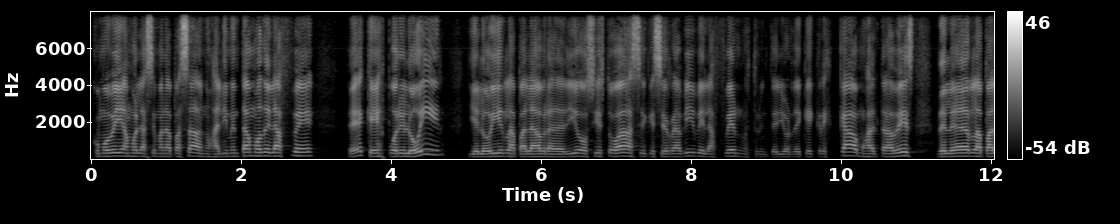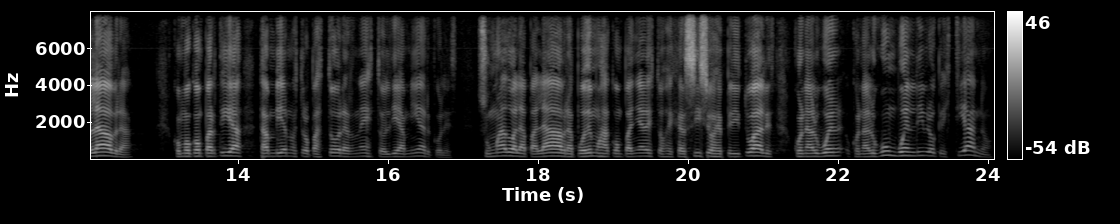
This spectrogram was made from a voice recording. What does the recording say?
Como veíamos la semana pasada, nos alimentamos de la fe, ¿eh? que es por el oír y el oír la palabra de Dios. Y esto hace que se reavive la fe en nuestro interior, de que crezcamos a través de leer la palabra. Como compartía también nuestro pastor Ernesto el día miércoles, sumado a la palabra, podemos acompañar estos ejercicios espirituales con, algún buen libro cristiano,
